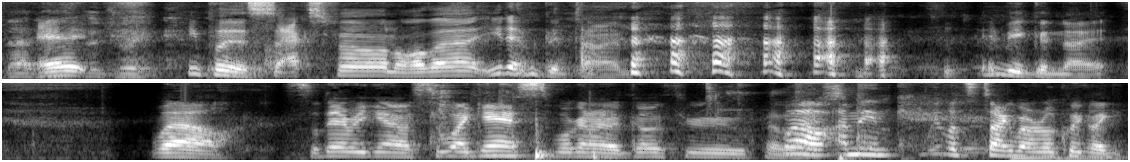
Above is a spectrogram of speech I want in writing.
That Hey, is the drink. he played the saxophone, all that. You'd have a good time. It'd be a good night. Well, so there we go. So I guess we're gonna go through. Well, last I mean, let's talk about it real quick. Like,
